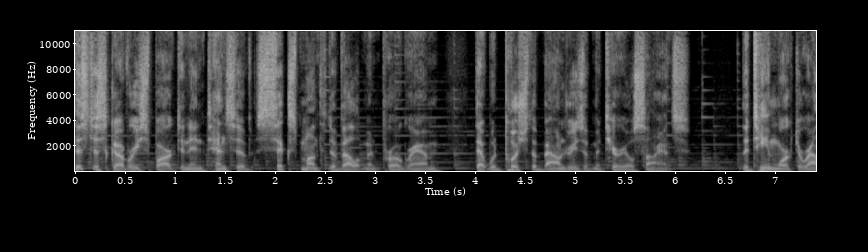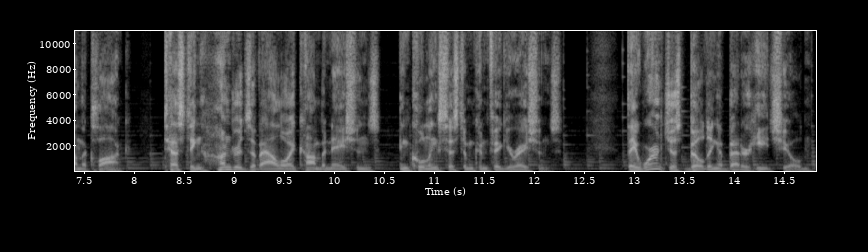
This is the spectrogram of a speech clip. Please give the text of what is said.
This discovery sparked an intensive six-month development program that would push the boundaries of material science. The team worked around the clock, testing hundreds of alloy combinations and cooling system configurations. They weren't just building a better heat shield,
